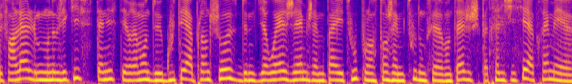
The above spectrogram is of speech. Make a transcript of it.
Enfin, là, le- mon objectif cette année, c'était vraiment de goûter à plein de choses, de me dire ouais, j'aime, j'aime pas et tout. Pour l'instant, j'aime tout, donc c'est l'avantage. Je suis pas très difficile après, mais euh,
